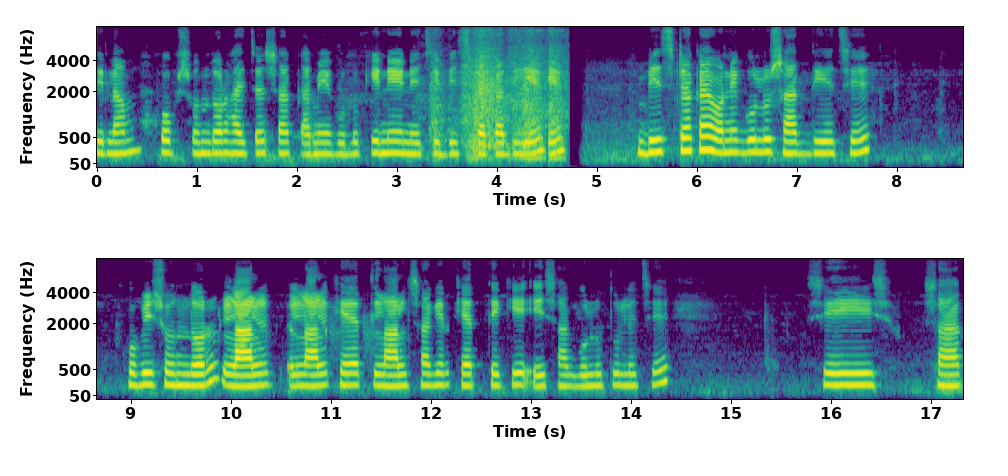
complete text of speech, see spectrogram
দিলাম। খুব সুন্দর হাইচা শাক। আমি এগুলো কিনে এনেছি বিশ টাকা দিয়ে। বিশ টাকায় অনেকগুলো শাক দিয়েছে। খুবই সুন্দর। লাল লাল ক্ষেত, লাল শাকের ক্ষেত থেকে এই শাকগুলো তুলেছে। সেই শাক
